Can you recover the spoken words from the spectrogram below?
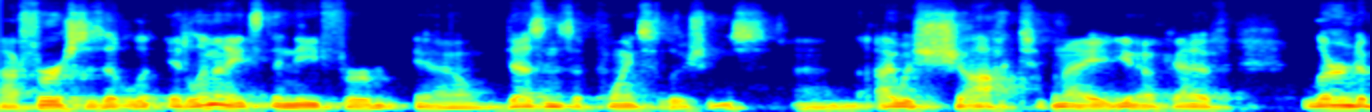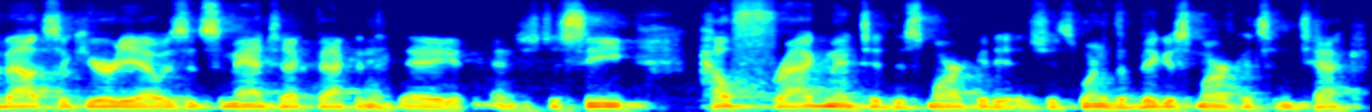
uh, first is it, it, eliminates the need for you know dozens of point solutions. Um, I was shocked when I you know kind of learned about security. I was at Symantec back in the day, and just to see how fragmented this market is. It's one of the biggest markets in tech,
